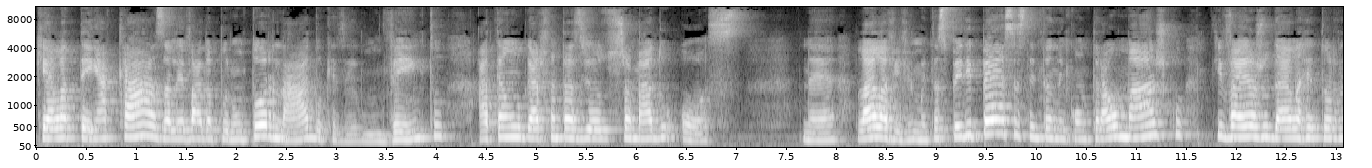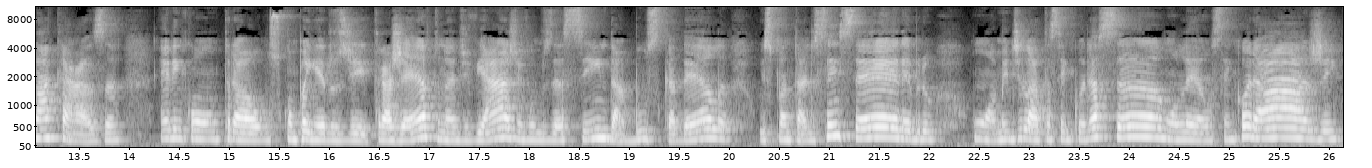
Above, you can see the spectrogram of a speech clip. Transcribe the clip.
que ela tem a casa levada por um tornado, quer dizer, um vento, até um lugar fantasioso chamado Oz. Né? Lá ela vive muitas peripécias tentando encontrar o mágico que vai ajudar ela a retornar à casa. Ela encontra os companheiros de trajeto, né, de viagem, vamos dizer assim, da busca dela, o espantalho sem cérebro, um homem de lata sem coração, um leão sem coragem.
